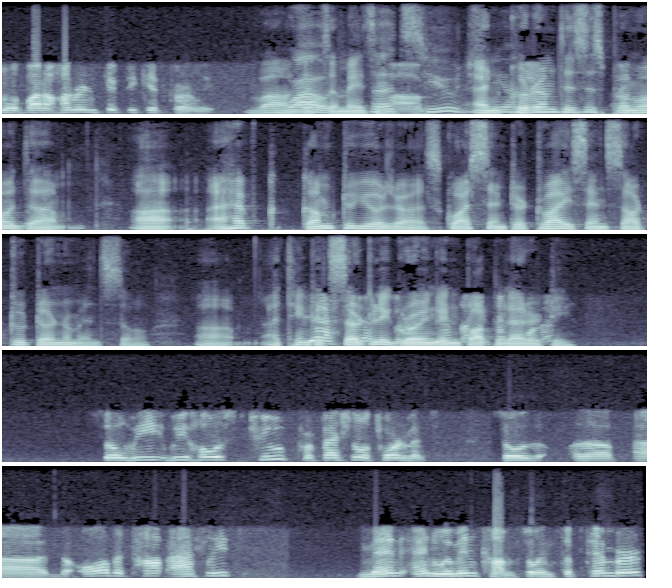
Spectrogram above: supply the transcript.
to about 150 kids currently. Wow, Wow, that's amazing. that's Um, huge. And yeah. Khurram, this is Pramod. Um, uh, I have come to your uh, squash center twice and saw two tournaments. So uh, I think Yes, it's certainly yes, so- growing yes, in I can touch upon that. popularity. So we, we host two professional tournaments. So uh, uh, the, all the top athletes, men and women, come. So in September,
